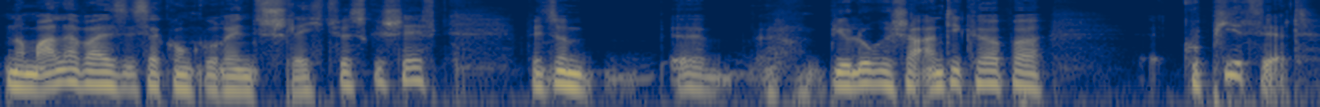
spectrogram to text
normalerweise ist ja Konkurrenz schlecht fürs Geschäft. Wenn so ein äh, biologischer Antikörper kopiert wird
